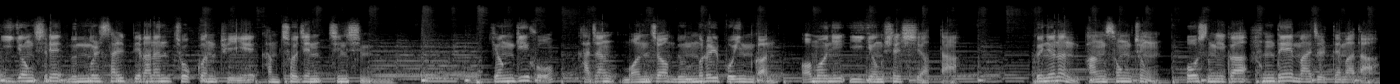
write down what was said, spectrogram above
이경실의 눈물살비라는 조건 뒤에 감춰진 진심. 경기 후 가장 먼저 눈물을 보인 건 어머니 이경실 씨였다. 그녀는 방송 중 보승이가 한 대 맞을 때마다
